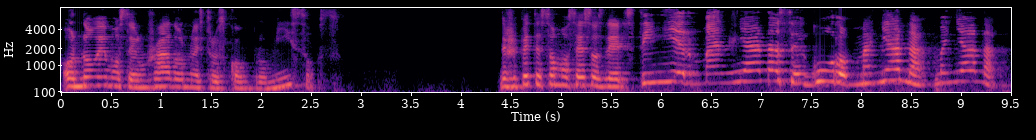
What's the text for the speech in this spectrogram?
o no hemos honrado nuestros compromisos. De repente somos esos de, sí, mañana seguro, mañana, mañana.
